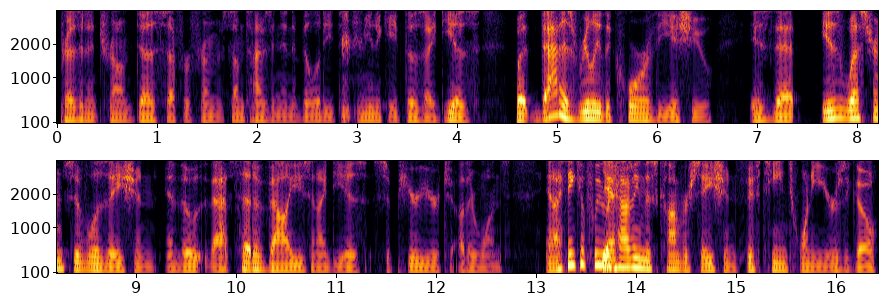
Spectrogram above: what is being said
President Trump does suffer from sometimes an inability to communicate those ideas, but that is really the core of the issue is that is Western civilization and th- that set of values and ideas superior to other ones? And I think if we were having this conversation 15, 20 years ago,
